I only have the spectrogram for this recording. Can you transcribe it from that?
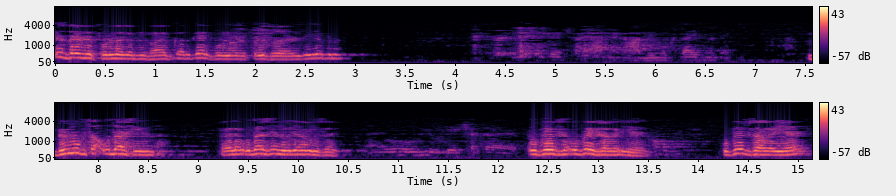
इस तरह से पूर्ण का विभाग करके, पूर्ण से पुलिस दीजिए अपना विमुखता उदासीनता। पहले उदासीन हो जाए उनसे। उपेक्षा उपेक्षा गई है। उपेक्षा गई है।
